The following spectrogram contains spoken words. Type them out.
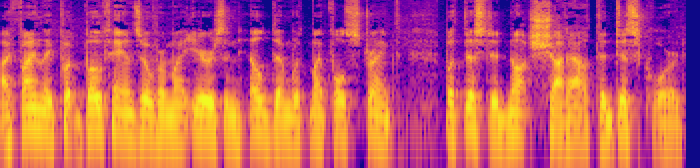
I finally put both hands over my ears and held them with my full strength, but this did not shut out the discord.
